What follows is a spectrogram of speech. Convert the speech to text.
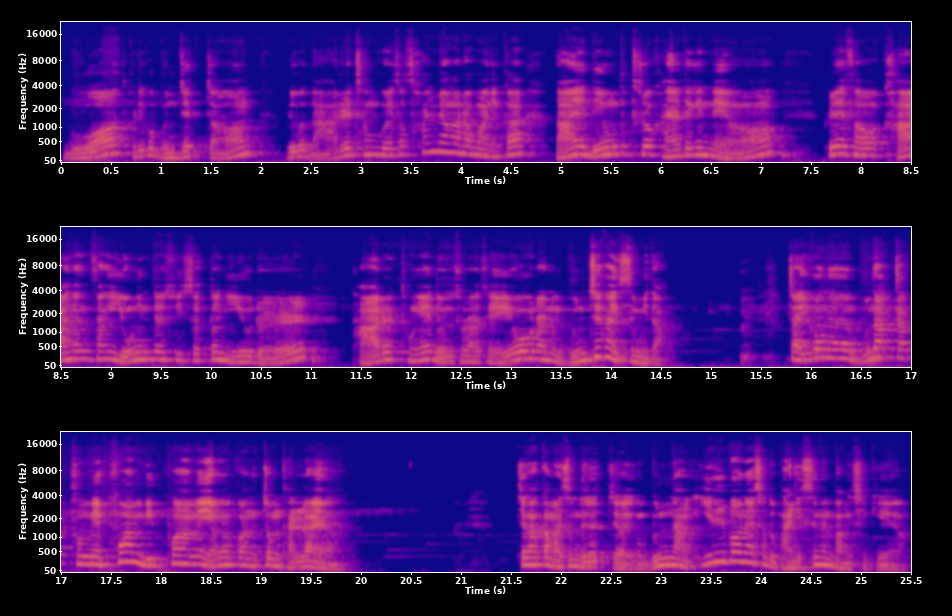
무엇, 그리고 문제점, 그리고 나를 참고해서 설명하라고 하니까 나의 내용도 들어가야 되겠네요. 그래서 가 현상이 용인될 수 있었던 이유를 다를 통해 논술하세요 라는 문제가 있습니다. 자, 이거는 문학작품의 포함, 미포함의 영역과는 좀 달라요. 제가 아까 말씀드렸죠. 이건 문항 1번에서도 많이 쓰는 방식이에요.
